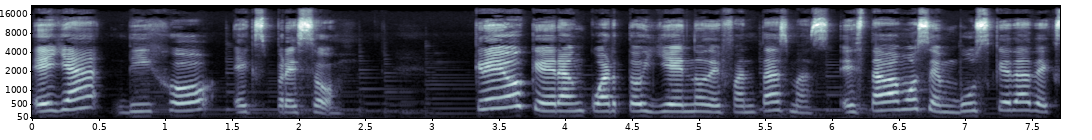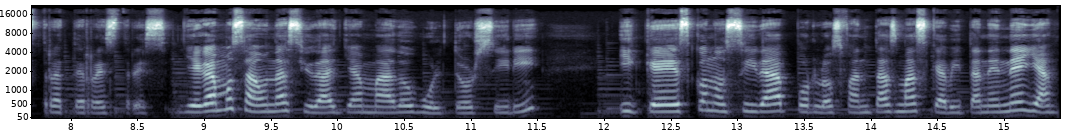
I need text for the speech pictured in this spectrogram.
Ella dijo, expresó, creo que era un cuarto lleno de fantasmas. Estábamos en búsqueda de extraterrestres. Llegamos a una ciudad llamada Vulture City y que es conocida por los fantasmas que habitan en ella.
